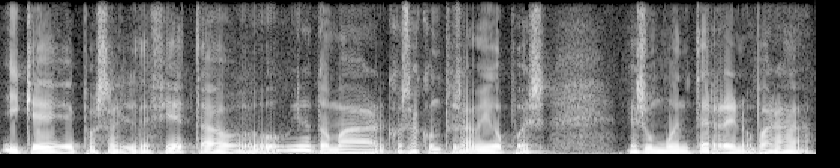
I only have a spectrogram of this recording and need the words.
y que pues salir de fiesta o ir a tomar cosas con tus amigos pues es un buen terreno para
